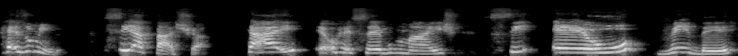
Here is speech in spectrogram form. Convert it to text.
resumindo, se a taxa cai, eu recebo mais. Se eu vender,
